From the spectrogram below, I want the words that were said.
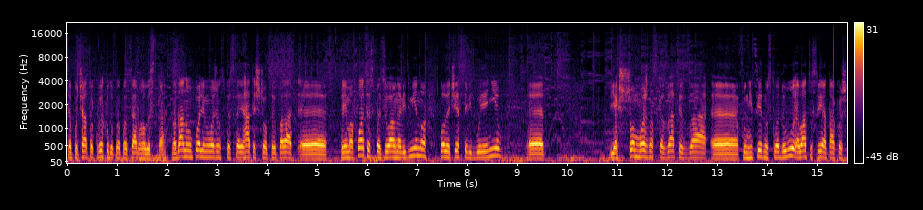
Це початок виходу прапорцевого листка. На даному полі ми можемо спостерігати, що препарат е, Prima Forte спрацював на відміну, поле чисте від бур'янів. Якщо можна сказати за фунгіцидну складову, Елатусія також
